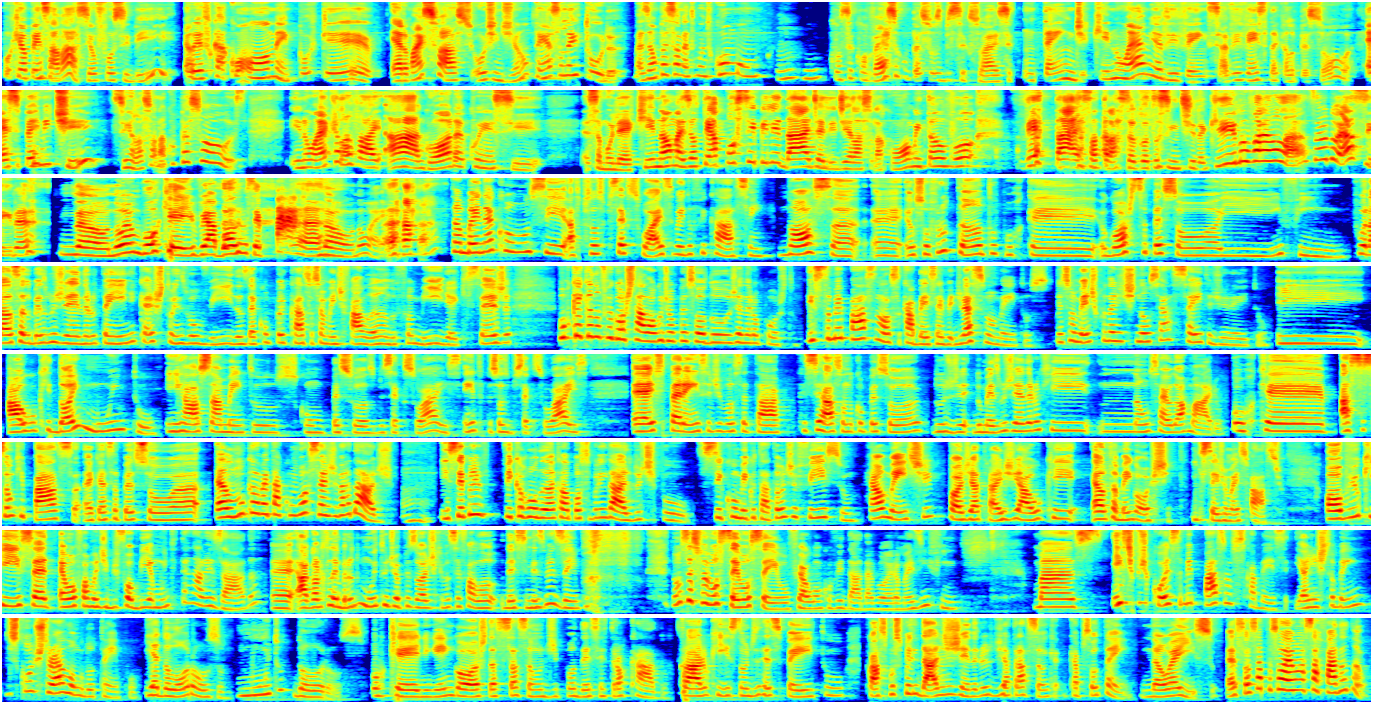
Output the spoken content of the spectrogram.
Porque eu pensava, ah, se eu fosse bi, eu ia ficar com homem, porque era mais fácil. Hoje em dia eu não tenho essa leitura. Mas é um pensamento muito comum. Uhum. Quando você conversa com pessoas bissexuais, você entende que não é a minha vivência. A vivência daquela pessoa é se permitir se relacionar com pessoas. E não é que ela vai, ah, agora eu conheci essa mulher aqui, não, mas eu tenho a possibilidade ali de relacionar com homem, então eu vou vetar essa atração que eu tô sentindo aqui e não vai rolar. Não é assim, né? Não, não é um bloqueio. Ver a bola e você pá! É. Não, não é. Também não é como se as pessoas bissexuais também não ficassem. Nossa, é, eu sofro tanto porque eu gosto dessa pessoa e, enfim, por ela ser do mesmo gênero, tem N questões envolvidas, é complicado socialmente falando, família, que seja. Por que, que eu não fui gostar logo de uma pessoa do gênero oposto? Isso também passa na nossa cabeça em diversos momentos. Principalmente quando a gente não se aceita direito. E algo que dói muito em relacionamentos com pessoas bissexuais, entre pessoas bissexuais, é a experiência de você estar tá se relacionando com pessoa do, do mesmo gênero que não saiu do armário. Porque a sensação que passa é que essa pessoa, ela nunca vai estar tá com você de verdade. Uhum. E sempre fica rondando aquela possibilidade do tipo, se comigo tá tão difícil, realmente pode ir atrás de algo que ela também goste e que seja mais fácil. Óbvio que isso é, é uma forma de bifobia muito internalizada. É, agora tô lembrando muito de um episódio que você falou desse mesmo exemplo. Não sei se foi você, você, ou foi alguma convidada agora, mas enfim. Mas esse tipo de coisa também passa na nossa cabeça. E a gente também desconstrói ao longo do tempo. E é doloroso. Muito doloroso. Porque ninguém gosta da sensação de poder ser trocado. Claro que isso não diz respeito com as possibilidades de gênero de atração que a pessoa tem. Não é isso. É só se a pessoa é uma safada ou não.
